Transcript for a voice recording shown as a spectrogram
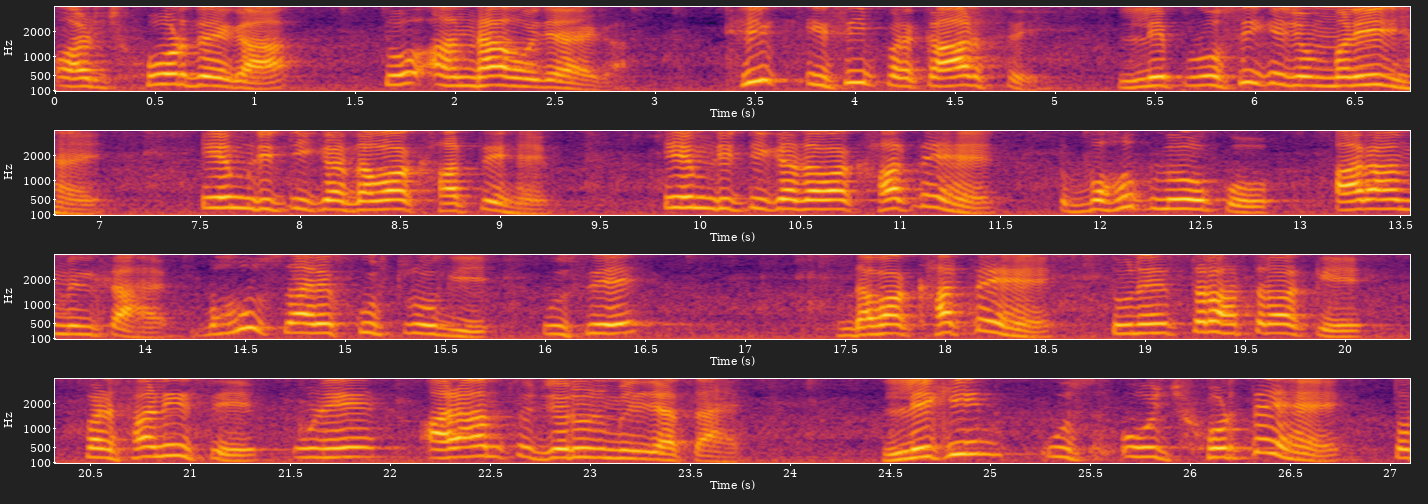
और छोड़ देगा तो अंधा हो जाएगा। ठीक इसी प्रकार से लेप्रोसी के जो मरीज़ हैं एमडीटी का दवा खाते हैं। एमडीटी का दवा खाते हैं तो बहुत लोगों को आराम मिलता है। बहुत सारे कुष्ठ रोगी उसे दवा खाते हैं तो उन्हें तरह तरह के परेशानी से उन्हें आराम तो ज़रूर मिल जाता है। लेकिन उस वो छोड़ते हैं तो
